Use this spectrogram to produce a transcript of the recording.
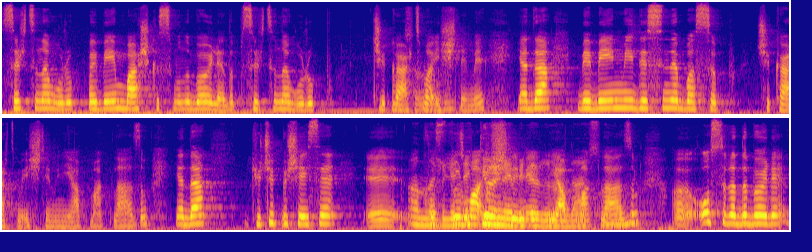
sırtına vurup bebeğin baş kısmını böyle alıp sırtına vurup çıkartma işlemi ya da bebeğin midesine basıp çıkartma işlemini yapmak lazım. Ya da küçük bir şeyse e, kusturma işlemi yapmak hı. lazım. Ee, O sırada böyle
